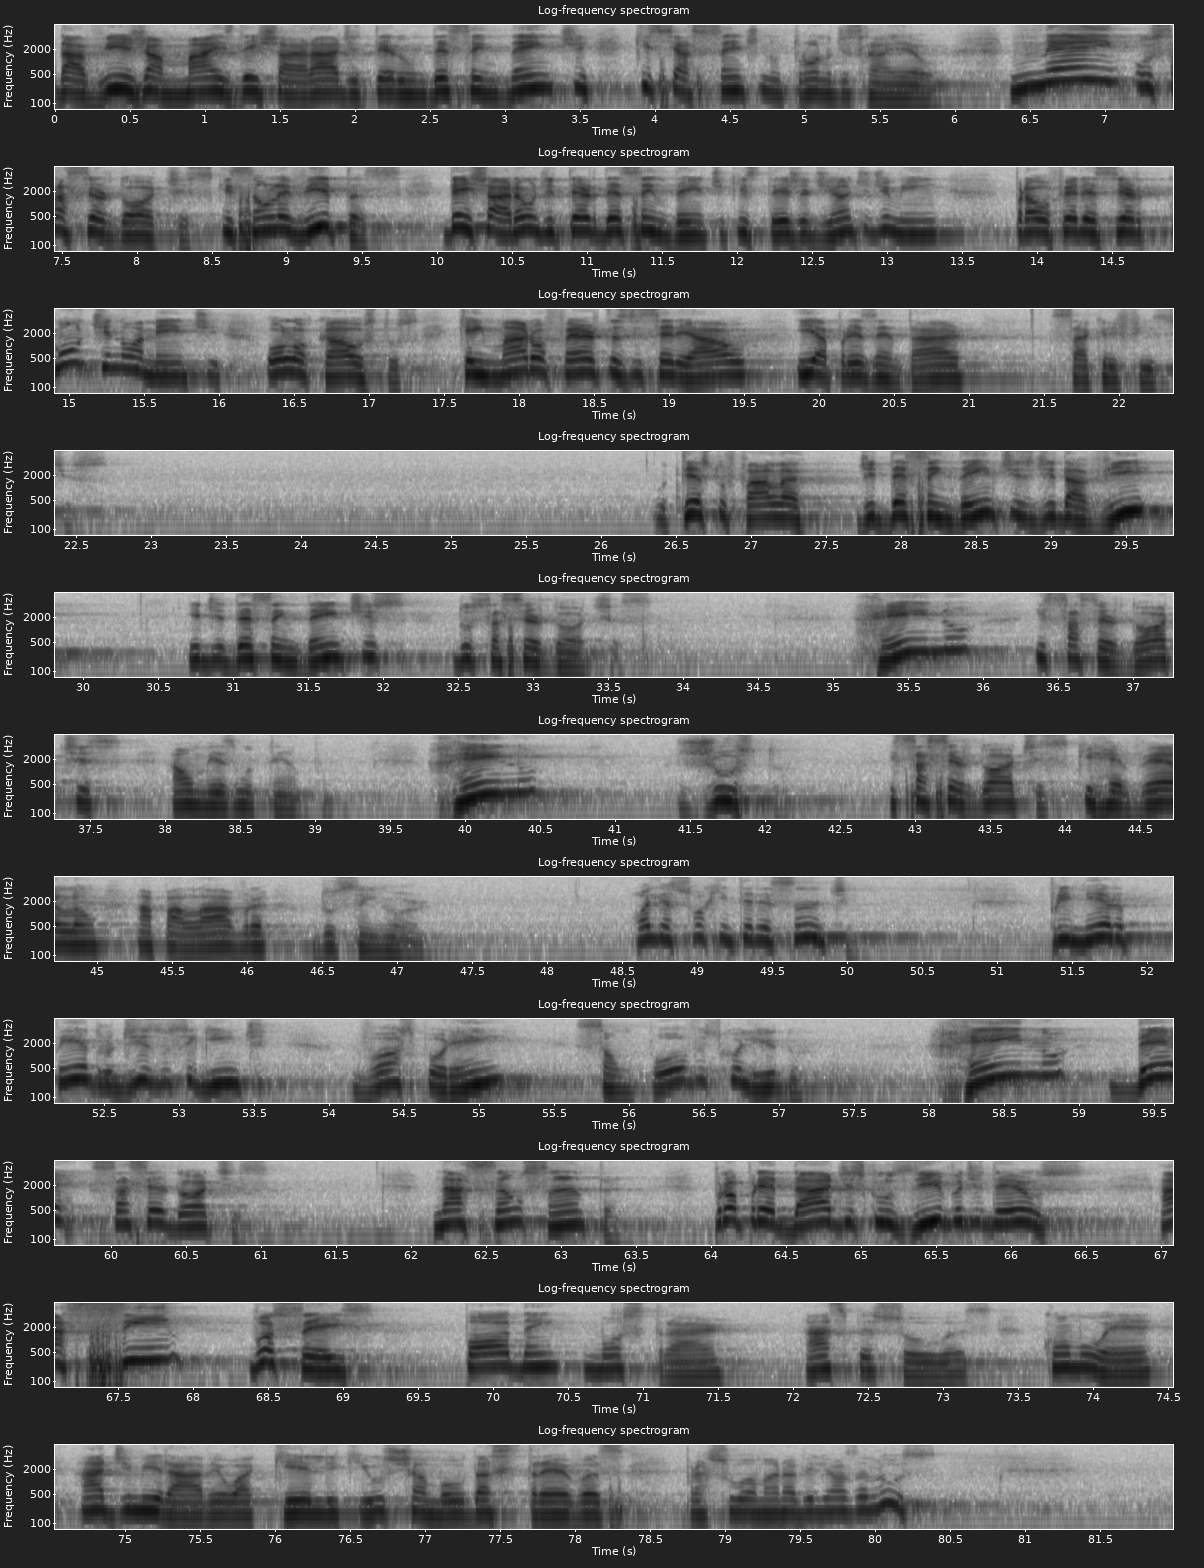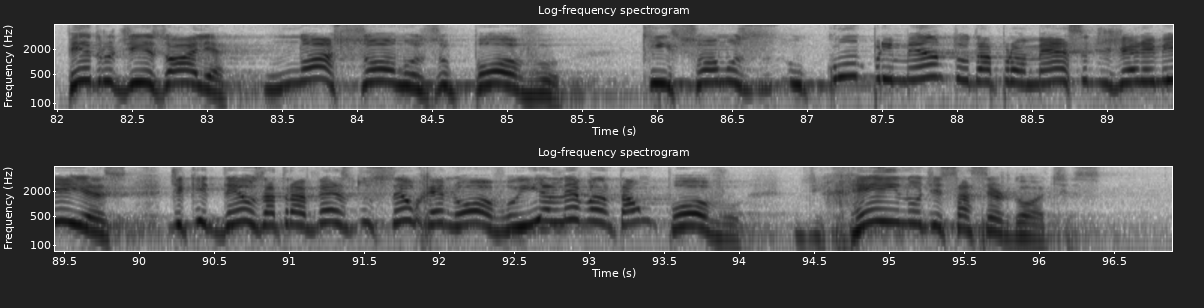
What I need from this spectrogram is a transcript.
Davi jamais deixará de ter um descendente que se assente no trono de Israel. Nem os sacerdotes, que são levitas, deixarão de ter descendente que esteja diante de mim para oferecer continuamente holocaustos, queimar ofertas de cereal e apresentar sacrifícios. O texto fala de descendentes de Davi e de descendentes dos sacerdotes. Reino e sacerdotes ao mesmo tempo. Reino justo e sacerdotes que revelam a palavra do Senhor. Olha só que interessante. Primeiro Pedro diz o seguinte: Vós, porém, são povo escolhido, reino de sacerdotes, nação santa, propriedade exclusiva de Deus. Assim vocês podem mostrar às pessoas como é admirável aquele que os chamou das trevas para a sua maravilhosa luz. Pedro diz: Olha, nós somos o povo que somos o cumprimento da promessa de Jeremias, de que Deus, através do seu renovo, ia levantar um povo de reino de sacerdotes.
